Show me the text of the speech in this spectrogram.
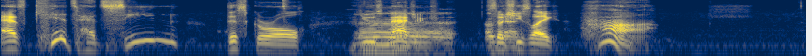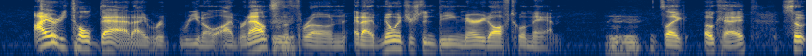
as kids had seen this girl use magic. Uh, so she's like huh i already told dad i re, you know i renounced the Mhm. throne and i have no interest in being married off to a man Mhm. it's like okay so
